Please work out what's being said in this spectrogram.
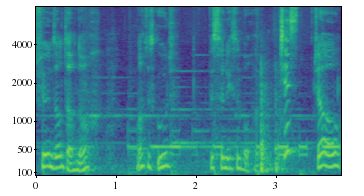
schönen Sonntag noch. Macht es gut. Bis zur nächsten Woche. Tschüss. Ciao.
